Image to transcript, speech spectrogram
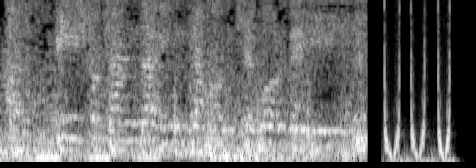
از بیش و کم در این جهان چه برده ای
